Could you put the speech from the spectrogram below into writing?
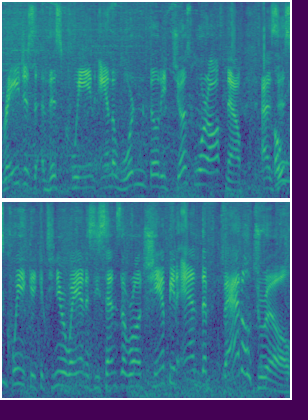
Rages this queen, and the Warden ability just wore off now, as oh. this queen can continue her way in as he sends the Royal Champion and the Battle Drill,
